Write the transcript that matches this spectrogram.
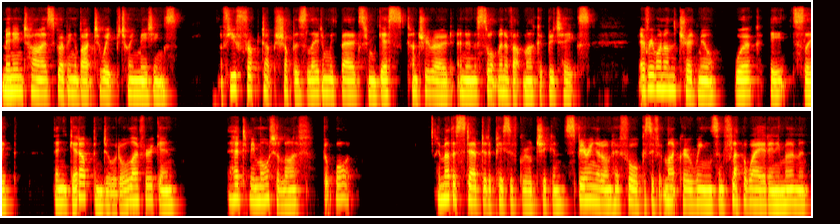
men in ties grabbing a bite to eat between meetings a few frocked up shoppers laden with bags from Guess, Country Road, and an assortment of upmarket boutiques. Everyone on the treadmill, work, eat, sleep, then get up and do it all over again. There had to be more to life, but what? Her mother stabbed at a piece of grilled chicken, spearing it on her fork as if it might grow wings and flap away at any moment.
